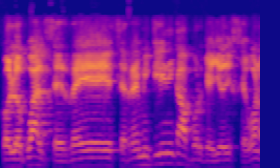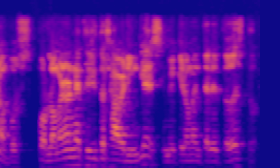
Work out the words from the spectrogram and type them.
Con lo cual cerré, cerré mi clínica porque yo dije, bueno, pues por lo menos necesito saber inglés si me quiero meter en todo esto.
